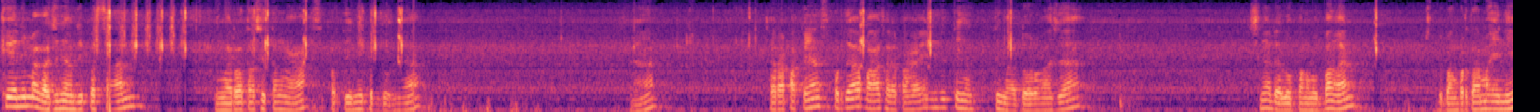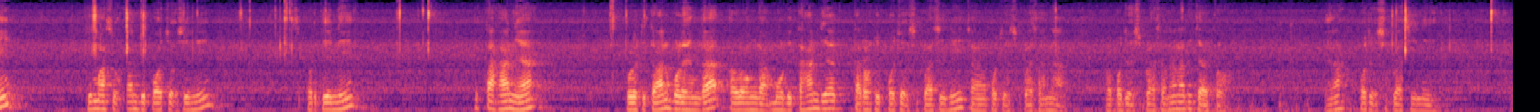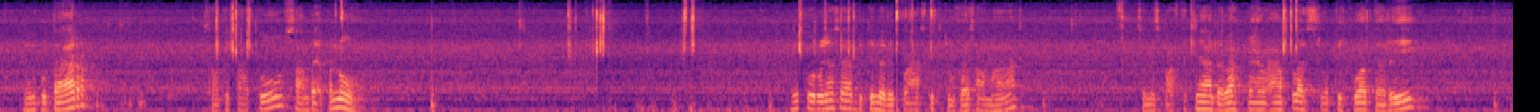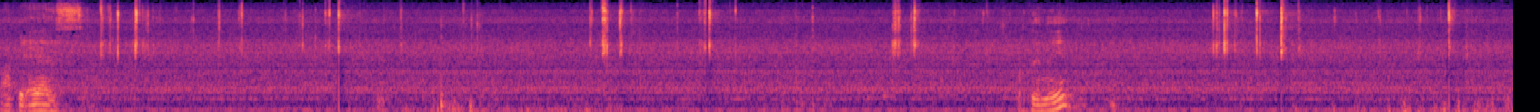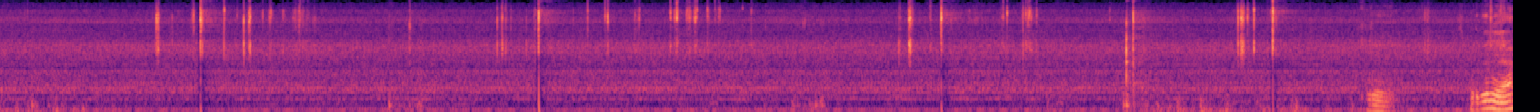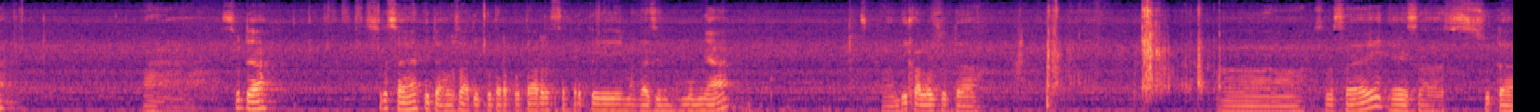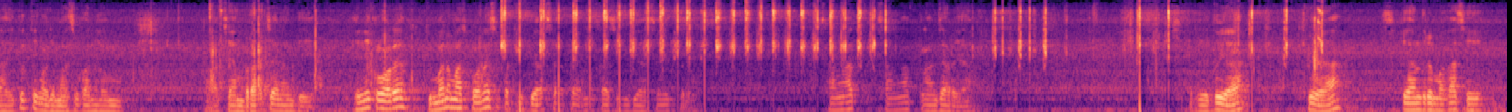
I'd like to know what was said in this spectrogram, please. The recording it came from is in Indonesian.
Oke ini magazin yang dipesan dengan rotasi tengah seperti ini bentuknya. Ya. Cara pakainya seperti apa? Cara pakai ini tinggal, tinggal dorong aja. Sini ada lubang-lubang kan? Lubang pertama ini dimasukkan di pojok sini seperti ini. Ditahan ya. Boleh ditahan boleh enggak? Kalau enggak mau ditahan dia taruh di pojok sebelah sini jangan pojok sebelah sana. Kalau pojok sebelah sana nanti jatuh. Ya pojok sebelah sini dan putar satu-satu sampai penuh. Ini pelurunya saya bikin dari plastik juga sama. Jenis plastiknya adalah PLA plus lebih kuat dari ABS seperti ini Oke, seperti ini ya. Nah, sudah selesai, tidak usah diputar-putar seperti magazin umumnya. Nanti kalau sudah uh, selesai, eh sudah itu tinggal dimasukkan ke uh, chamber aja nanti. Ini keluarnya gimana mas? Keluarnya seperti biasa, kayak magazin biasa itu. Sangat sangat lancar ya. Seperti itu ya. Ya. Sekian terima kasih.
